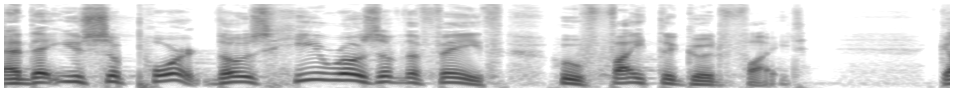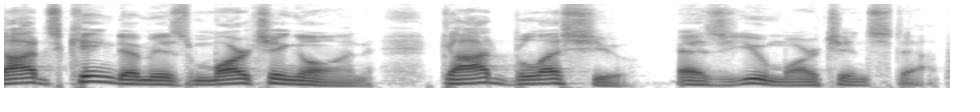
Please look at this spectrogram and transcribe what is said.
and that you support those heroes of the faith who fight the good fight. God's kingdom is marching on. God bless you as you march in step.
